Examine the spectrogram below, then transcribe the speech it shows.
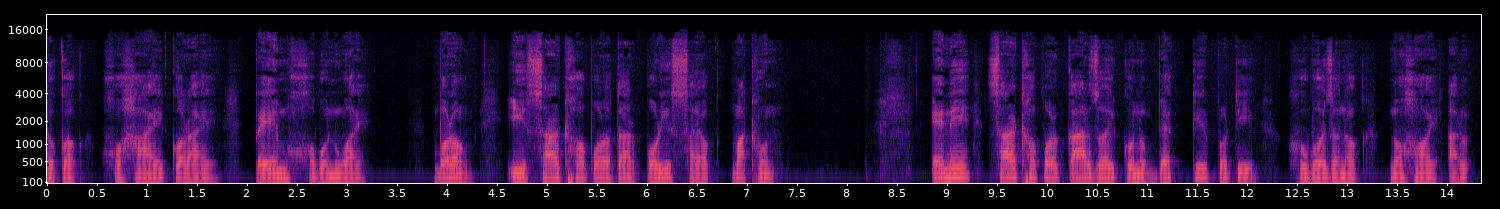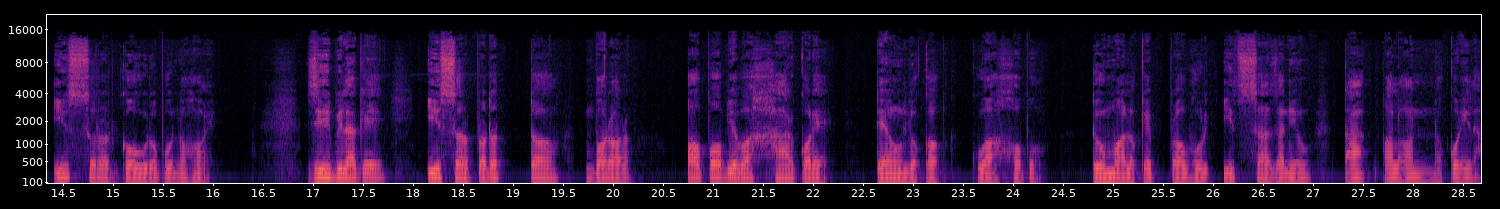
লোকক সহায় কৰাই প্ৰেম হ'ব নোৱাৰে বৰং ই স্বাৰ্থপৰতাৰ পৰিচায়ক মাথোন। এনে স্বাৰ্থপৰ কাৰ্যই কোনো ব্যক্তিৰ প্ৰতি শুভজনক নহয় আৰু ঈশ্বৰৰ গৌৰৱো নহয়। যিবিলাকে ঈশ্বৰ প্ৰদত্ত বৰৰ অপব্যৱহাৰ কৰে তেওঁলোকক কোৱা হ'ব তোমালোকে প্ৰভুৰ ইচ্ছা জানিও তাক পালন নকৰিলা।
